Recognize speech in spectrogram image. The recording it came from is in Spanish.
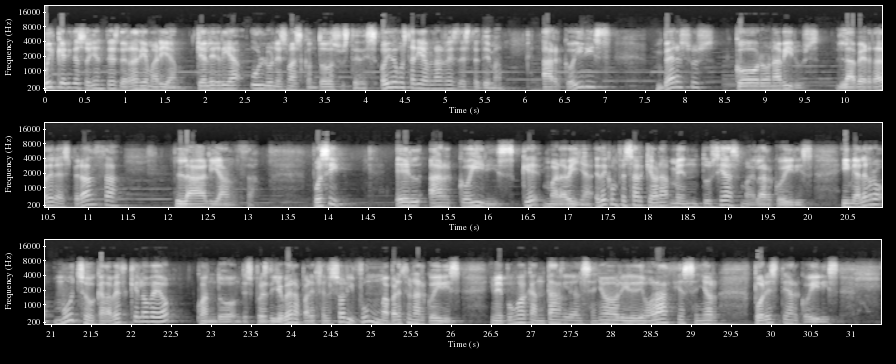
Muy queridos oyentes de Radio María, qué alegría un lunes más con todos ustedes. Hoy me gustaría hablarles de este tema, arcoíris versus coronavirus, la verdadera esperanza, la alianza. Pues sí, el arco iris, qué maravilla. He de confesar que ahora me entusiasma el arco iris y me alegro mucho cada vez que lo veo cuando después de llover aparece el sol y ¡fum! aparece un arco iris. Y me pongo a cantarle al Señor y le digo, gracias Señor por este arco iris.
